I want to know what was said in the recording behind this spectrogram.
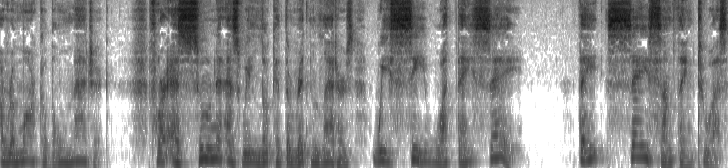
a remarkable magic. For as soon as we look at the written letters, we see what they say. They say something to us.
